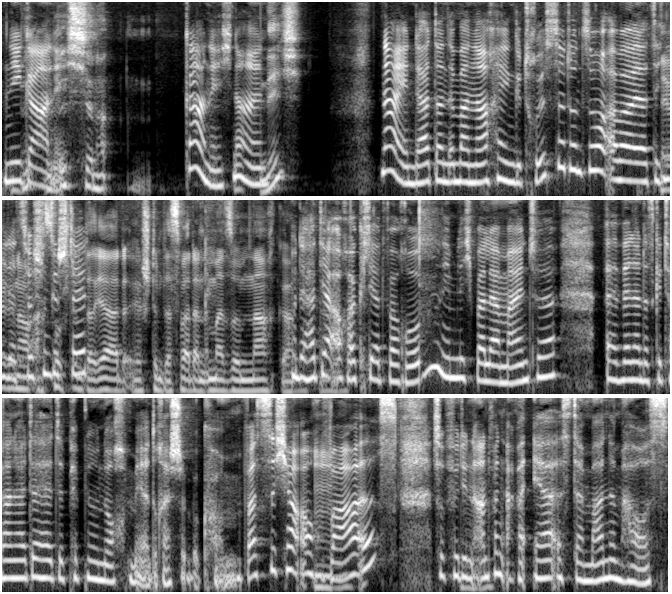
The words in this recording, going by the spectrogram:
Nee, gar nicht. bisschen Gar nicht, nein. Nicht? Nein, der hat dann immer nachher ihn getröstet und so, aber er hat sich nie Ach dazwischen so, gestellt. Stimmt, ja, stimmt, das war dann immer so im Nachgang. Und er hat ja auch erklärt, warum. Nämlich, weil er meinte, äh, wenn er das getan hätte, hätte Pip nur noch mehr Dresche bekommen. Was sicher auch Mhm. wahr ist, so für den Anfang. Aber er ist der Mann im Haus.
